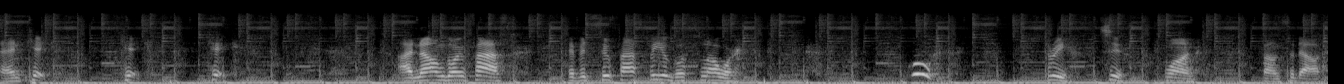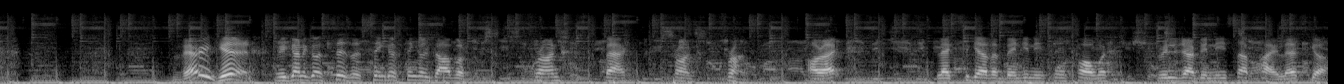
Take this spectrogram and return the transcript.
And kick, kick, kick. I now I'm going fast. If it's too fast for you, go slower. Woo. Three, two, one. Bounce it out. Very good. We're gonna go scissors, single, single, double. Front, back, front, front. All right. Legs together, bend your knees, lean forward. Really drive your knees up high. Let's go.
